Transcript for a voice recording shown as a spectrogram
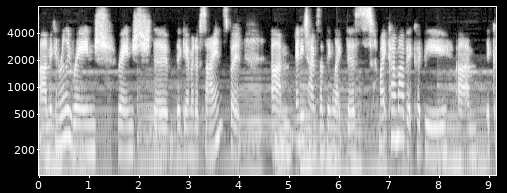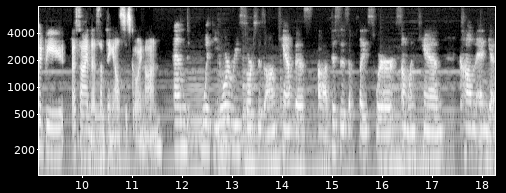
Um, it can really range range the, the gamut of signs, but um, anytime something like this might come up, it could be um, it could be a sign that something else is going on. And with your resources on campus, uh, this is a place where someone can come and get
